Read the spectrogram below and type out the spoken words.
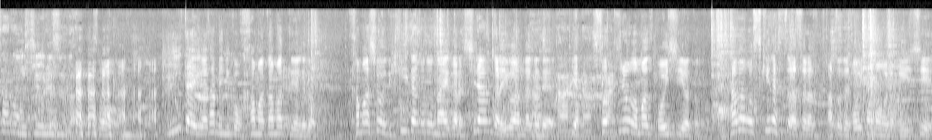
さの押し売りするから。そう。言いたいがためにこう釜玉って言うんやけど釜醤油って聞いたことないから知らんから言わんだけでいやそっちの方がまず美味しいよと。卵好きな人はそれは後で追い卵でもいいし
